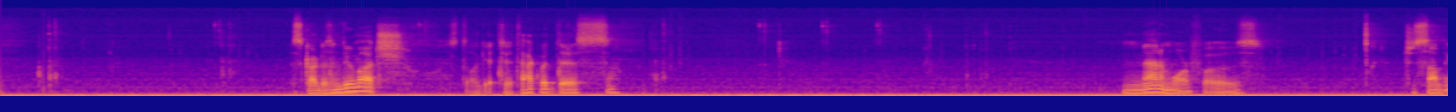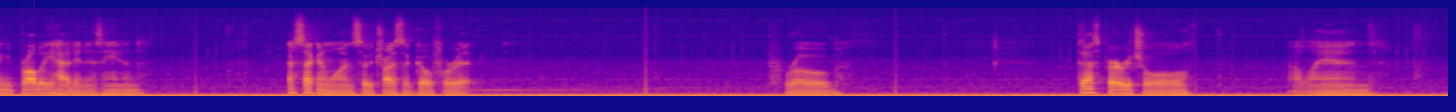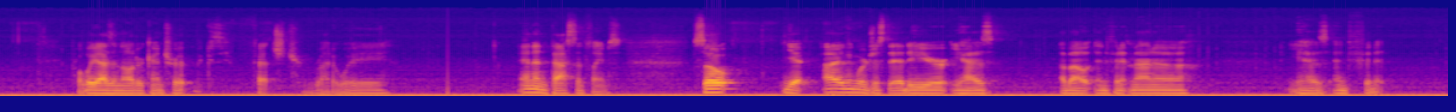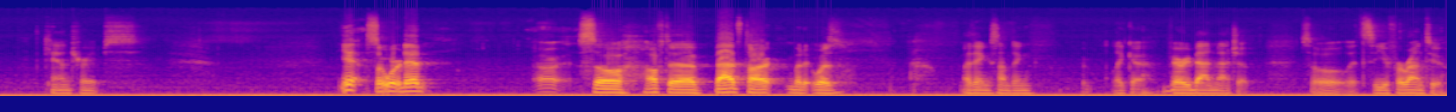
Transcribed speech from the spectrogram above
This card doesn't do much. Still get to attack with this. Manamorphose, is something he probably had in his hand. A second one, so he tries to go for it. Probe. Desperate Ritual. A land. Probably has another cantrip because he fetched right away. And then Past in Flames. So, yeah, I think we're just dead here. He has about infinite mana. He has infinite cantrips. Yeah, so we're dead. Alright, so off to a bad start, but it was, I think, something like a very bad matchup. So let's see you for round two.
